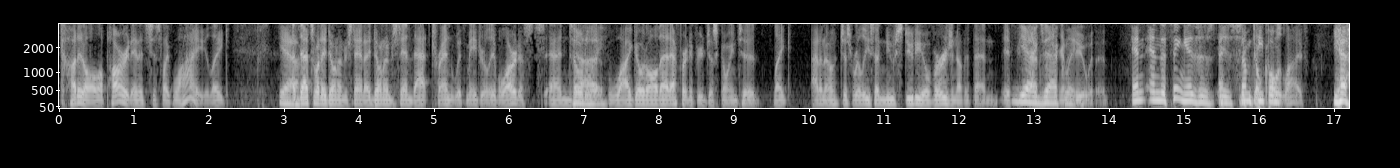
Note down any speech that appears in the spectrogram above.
cut it all apart. And it's just like, why? Like, yeah that's what I don't understand. I don't understand that trend with major label artists, and uh, why go to all that effort if you're just going to like I don't know, just release a new studio version of it. Then if Yeah, that's what you're exactly. do with it, and and the thing is is is some don't people call it live. Yeah.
